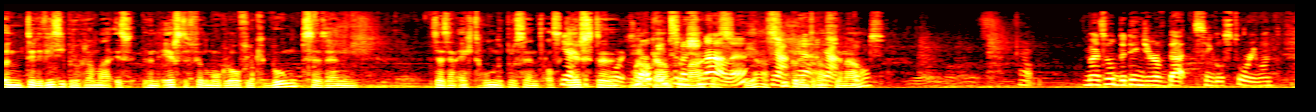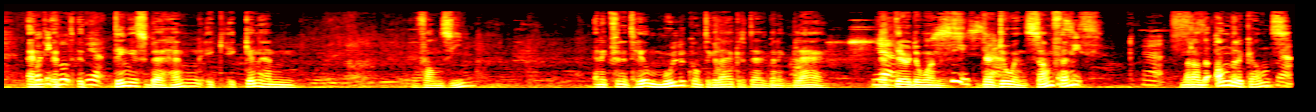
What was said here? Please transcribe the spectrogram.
een televisieprogramma is hun eerste film ongelooflijk geboomd. Zij zijn, zij zijn echt 100% als Ja, eerste. Maar ook Marokkaanse internationaal, makers. hè? Ja, super ja, internationaal. ja. Maar het is wel de danger of that single story. Want En wat ik het, wil... het ding is bij hen, ik, ik ken hen van zien. En ik vind het heel moeilijk, want tegelijkertijd ben ik blij that they're the ones, precies, they're doing something. Precies. Maar aan de andere kant.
